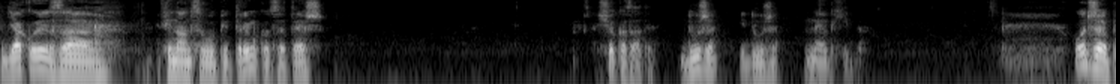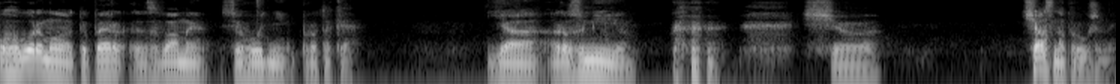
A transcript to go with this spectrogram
дякую за фінансову підтримку. Це теж, що казати, дуже і дуже необхідно. Отже, поговоримо тепер з вами сьогодні про таке. Я розумію, що час напружений.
